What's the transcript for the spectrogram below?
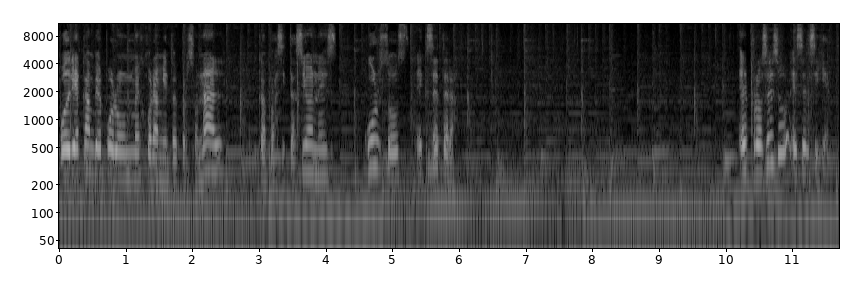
Podría cambiar por un mejoramiento de personal, capacitaciones, cursos, etc. El proceso es el siguiente.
